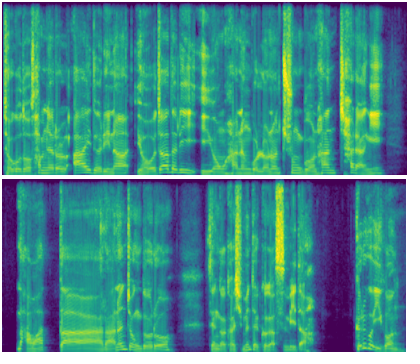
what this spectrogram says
적어도 3열을 아이들이나 여자들이 이용하는 걸로는 충분한 차량이 나왔다라는 정도로 생각하시면 될 것 같습니다. 그리고 이건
